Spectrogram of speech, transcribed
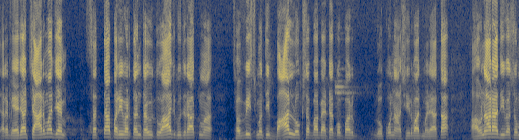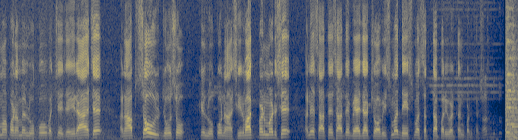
ત્યારે બે હજાર ચારમાં જેમ સત્તા પરિવર્તન થયું હતું આ જ ગુજરાતમાં છવ્વીસમાંથી બાર લોકસભા બેઠકો પર લોકોના આશીર્વાદ મળ્યા હતા. આવનારા દિવસોમાં પણ અમે લોકો વચ્ચે જઈ રહ્યા છે અને આપ સૌ જોશો કે લોકોના આશીર્વાદ પણ મળશે. અને સાથે સાથે બે હજાર ચોવીસમાં દેશમાં સત્તા પરિવર્તન પણ થશે.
